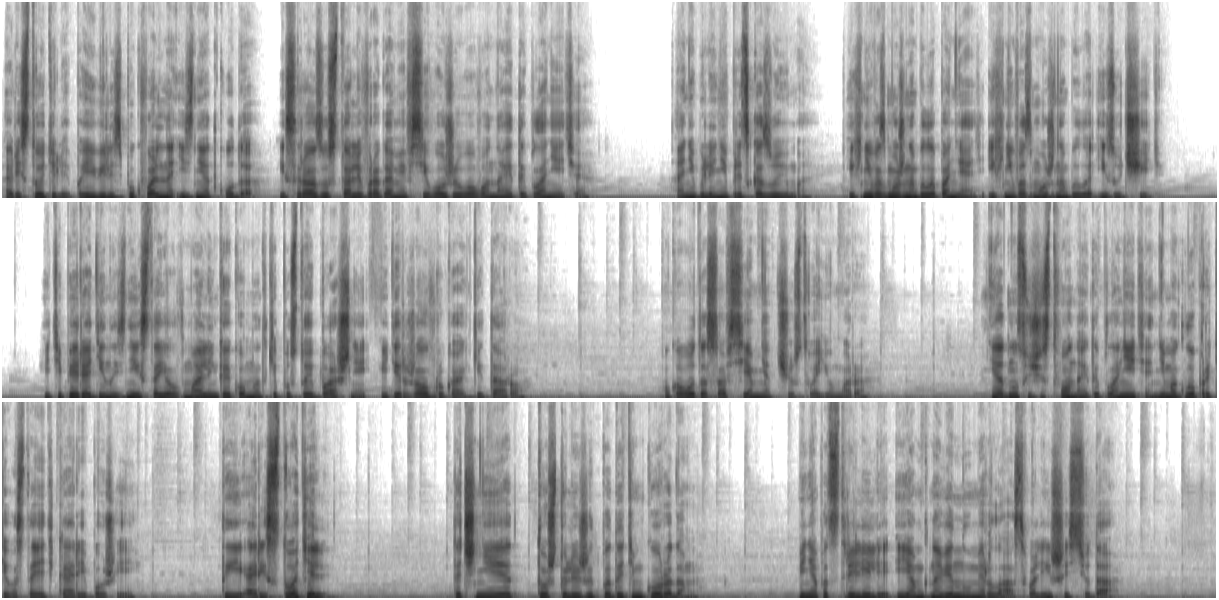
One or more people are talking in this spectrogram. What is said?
Аристотели появились буквально из ниоткуда и сразу стали врагами всего живого на этой планете. Они были непредсказуемы, их невозможно было понять, их невозможно было изучить. И теперь один из них стоял в маленькой комнатке пустой башни и держал в руках гитару – у кого-то совсем нет чувства юмора. Ни одно существо на этой планете не могло противостоять каре Божьей. Ты Аристотель? Точнее, то, что лежит под этим городом. Меня подстрелили, и я мгновенно умерла, свалившись сюда.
